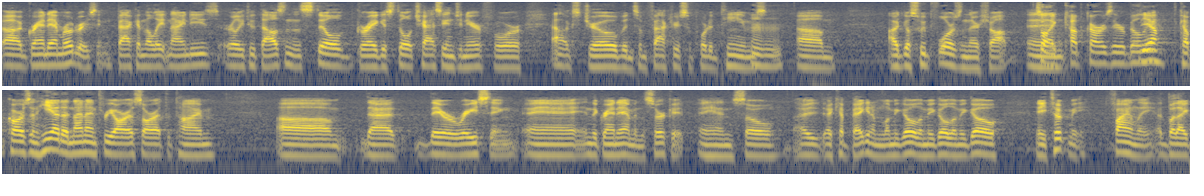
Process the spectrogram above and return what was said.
uh, Grand Am road racing back in the late 90s, early 2000s. And still, Greg is still a chassis engineer for Alex Job and some factory supported teams. Um, I would go sweep floors in their shop. And. So like cup cars they were building. yeah, Cup cars, and he had a 993 RSR at the time um, that they were racing and, in the Grand Am in the circuit, and so I, I kept begging him, "Let me go, let me go, let me go," and he took me finally. But I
